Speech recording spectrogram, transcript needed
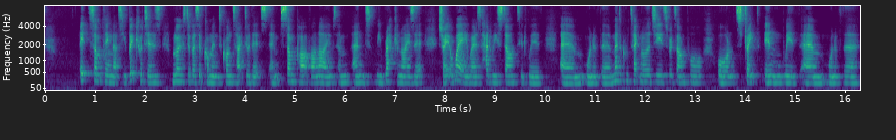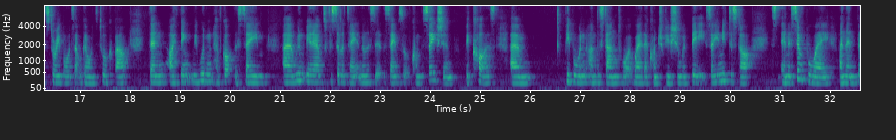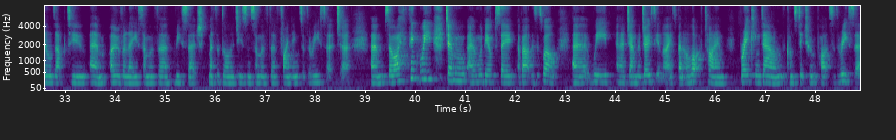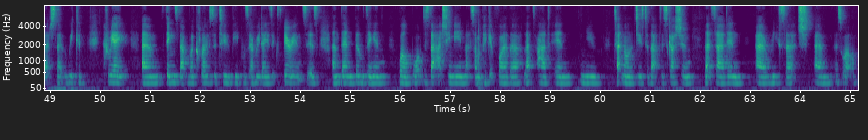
it's something that's ubiquitous. Most of us have come into contact with it um, some part of our lives, and, and we recognize it straight away. Whereas, had we started with um, one of the medical technologies, for example, or straight in with um, one of the storyboards that we'll go on to talk about, then I think we wouldn't have got the same, uh, we wouldn't be able to facilitate and elicit the same sort of conversation because um, people wouldn't understand what, where their contribution would be. So you need to start in a simple way and then build up to um, overlay some of the research methodologies and some of the findings of the researcher. Um, so I think we, Gemma, um, would be able to say about this as well. Uh, we, uh, Gemma, Josie, and I spent a lot of time breaking down the constituent parts of the research so that we could create um, things that were closer to people's everyday experiences, and then building in, well, what does that actually mean? Let's unpick it further. Let's add in new technologies to that discussion. Let's add in uh, research um, as well.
